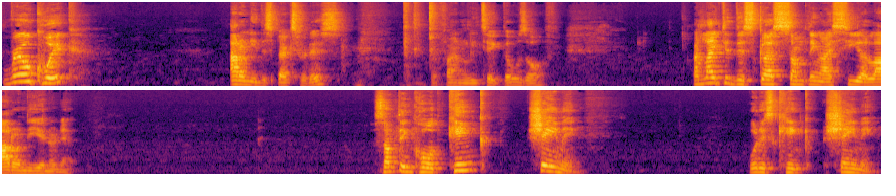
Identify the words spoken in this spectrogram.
real quick, I don't need the specs for this. To finally take those off. I'd like to discuss something I see a lot on the internet. Something called kink shaming. What is kink shaming?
